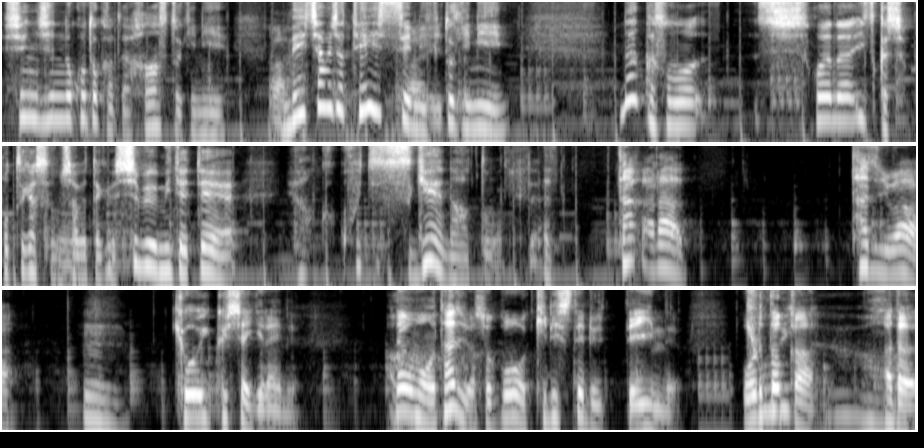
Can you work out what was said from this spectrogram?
新人の子とかで話す時にあめちゃめちゃ低一線に行く時になんかそのしこの間いつかしポッドキャストでも喋ったけど、渋見てていやなんかこいつすげえなと思って。だからタジはうん。教育しちゃいけないんだよでももうタジはそこを切り捨てるっていいんだよ。俺とかあだか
